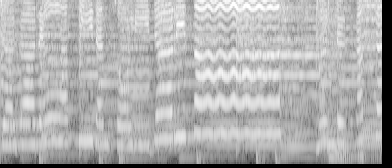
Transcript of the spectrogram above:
Jaga relasi dan solidaritas Mendekatkan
